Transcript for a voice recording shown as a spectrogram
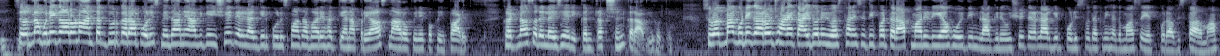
સુરતમાં ગુનેગારોનો આતંક દૂર કરવા પોલીસ મેદાને આવી ગઈ છે. ત્યારે લાલગીર પોલીસમાં તમારે હત્યાના પ્રયાસના આરોપીને પકડી પાડી. ઘટના સ્થળે લઈ જઈ રિકન્સ્ટ્રક્શન કરાવ્યું હતું. સુરતમાં ગુનેગારો જાણે કાયદો અને વ્યવસ્થાની સ્થિતિ પર તરાપ મારી રહ્યા હોય તેમ લાગી રહ્યું છે. ત્યારે લાલગીર પોલીસ મથકની હદમાં સૈયદપુરા વિસ્તારમાં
